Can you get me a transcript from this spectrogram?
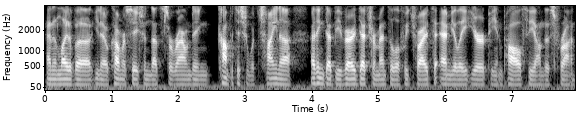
And in light of a you know conversation that's surrounding competition with China, I think that'd be very detrimental if we tried to emulate European policy on this front.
